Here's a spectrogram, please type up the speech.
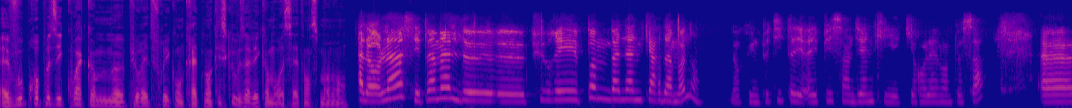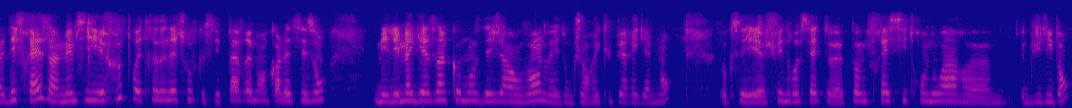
Euh, vous proposez quoi comme purée de fruits concrètement? Qu'est-ce que vous avez comme recette en ce moment? Alors là, c'est pas mal de purée pomme, banane, cardamone donc une petite épice indienne qui, relève un peu ça. des fraises, même si pour être très honnête, je trouve que c'est pas vraiment encore la saison, mais les magasins commencent déjà à en vendre et donc j'en récupère également. Donc je fais une recette pomme fraise citron noir du Liban.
